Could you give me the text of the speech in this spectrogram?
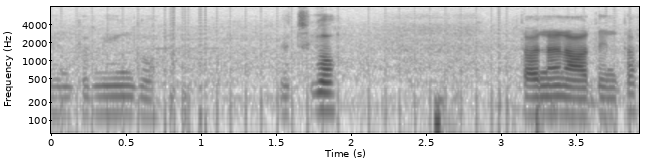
Yung Domingo. Let's go. Tana natin to.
